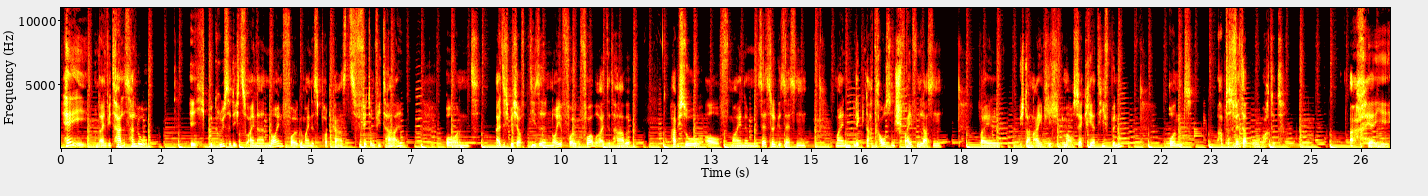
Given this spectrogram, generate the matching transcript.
Hey und ein vitales Hallo. Ich begrüße dich zu einer neuen Folge meines Podcasts Fit und Vital. Und als ich mich auf diese neue Folge vorbereitet habe, habe ich so auf meinem Sessel gesessen, meinen Blick nach draußen schweifen lassen, weil ich dann eigentlich immer auch sehr kreativ bin und habe das Wetter beobachtet. Ach herrje,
